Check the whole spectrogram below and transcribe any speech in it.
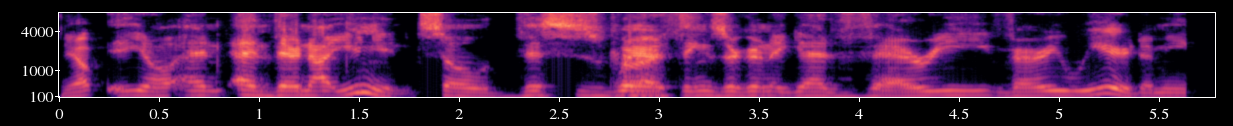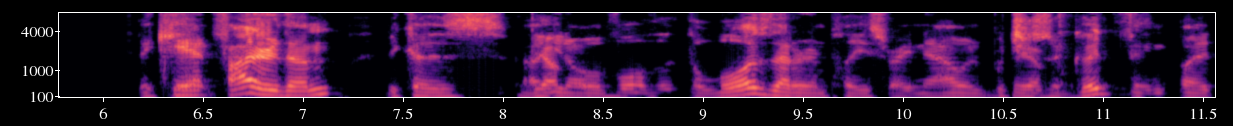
Yep. you know, and and they're not union. So this is where Correct. things are going to get very, very weird. I mean, they can't fire them because uh, you know of all the, the laws that are in place right now, which Yep. is a good thing. But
